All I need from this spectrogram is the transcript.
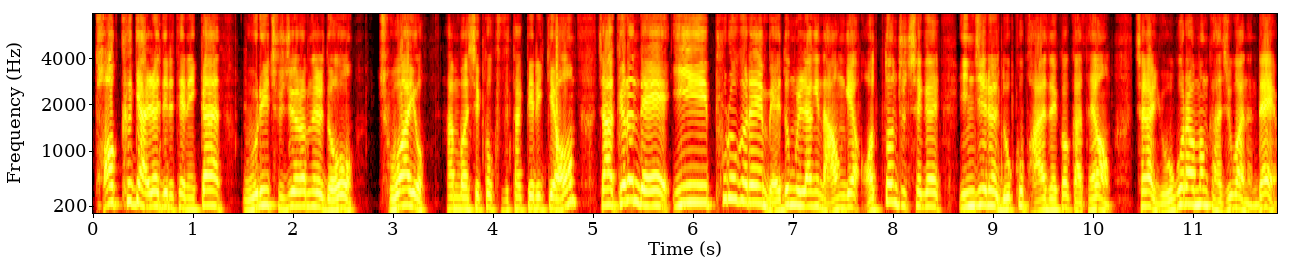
더 크게 알려드릴 테니까 우리 주주 여러분들도 좋아요 한 번씩 꼭 부탁드릴게요. 자, 그런데 이 프로그램 매도 물량이 나온 게 어떤 주체인지를 놓고 봐야 될 것 같아요. 제가 요걸 한번 가지고 왔는데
